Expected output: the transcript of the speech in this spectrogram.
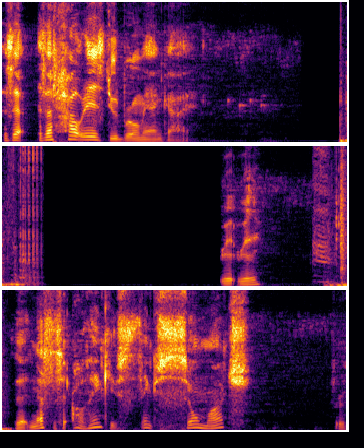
Is that is that how it is, dude, bro, man, guy? Re really? Is that necessary? Oh, thank you, thank you so much for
